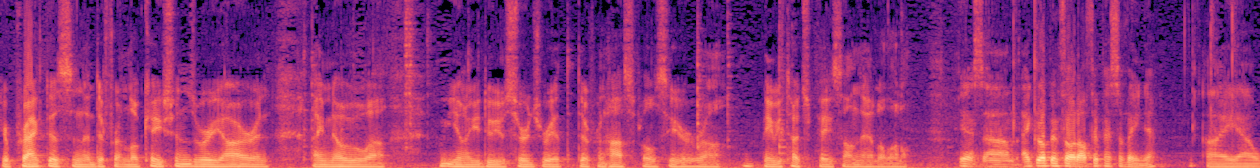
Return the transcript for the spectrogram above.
your practice and the different locations where you are. And I know, uh, you know, you do your surgery at the different hospitals here. Uh, maybe touch base on that a little. Yes, um, I grew up in Philadelphia, Pennsylvania. I uh,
